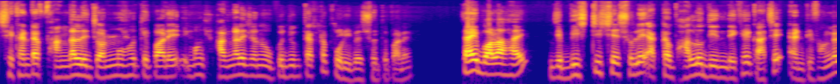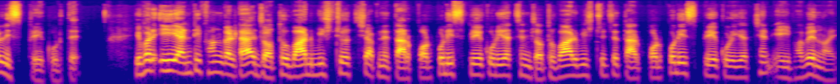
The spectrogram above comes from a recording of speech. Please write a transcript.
সেখানটায় ফাঙ্গালের জন্ম হতে পারে এবং ফাঙ্গালের জন্য উপযুক্ত একটা পরিবেশ হতে পারে। তাই বলা হয় যে বৃষ্টি শেষ হলে একটা ভালো দিন দেখে গাছে অ্যান্টিফাঙ্গাল স্প্রে করতে। এবার এই অ্যান্টিফাঙ্গালটা যতবার বৃষ্টি হচ্ছে, আপনি তার পরপরই স্প্রে করে যাচ্ছেন, যতবার বৃষ্টি হচ্ছে তার পরপরই স্প্রে করে যাচ্ছেন, এইভাবে নয়।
